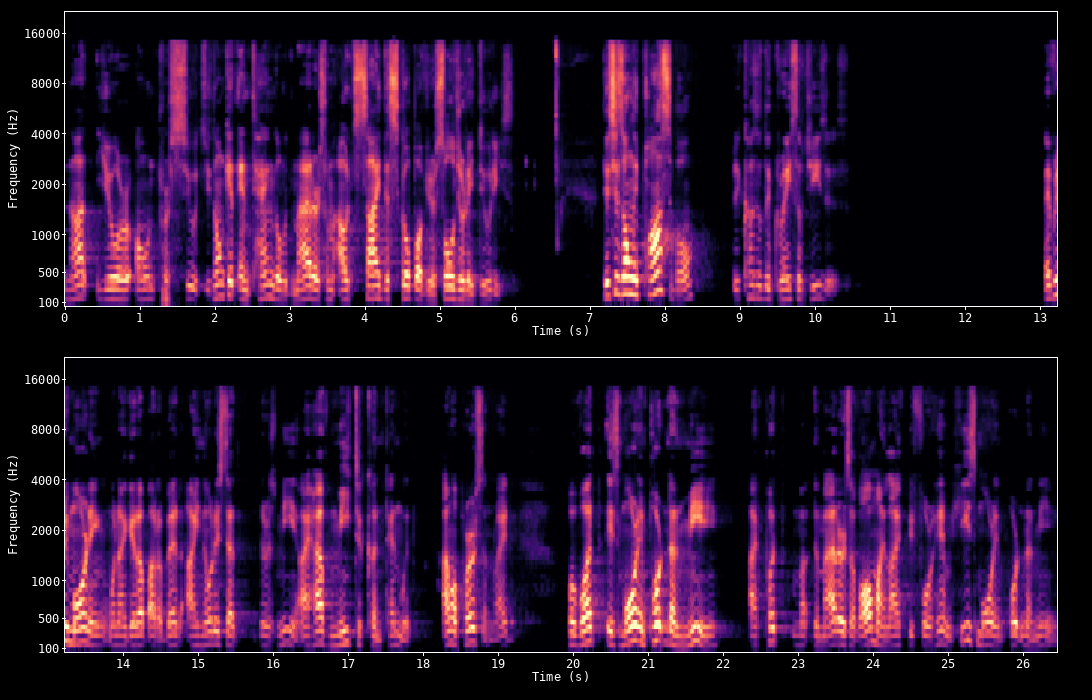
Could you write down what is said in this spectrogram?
not your own pursuits. You don't get entangled with matters from outside the scope of your soldierly duties. This is only possible because of the grace of Jesus. Every morning when I get up out of bed, I notice that there's me. I have me to contend with. I'm a person, right? But what is more important than me, I put the matters of all my life before Him. He's more important than me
